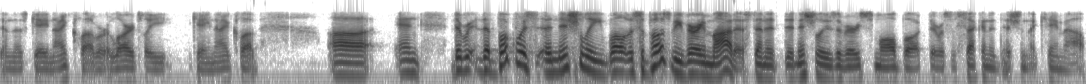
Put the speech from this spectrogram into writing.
in this gay nightclub, or largely gay nightclub. Uh, and the the book was initially well, it was supposed to be very modest, and it initially was a very small book. There was a second edition that came out,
